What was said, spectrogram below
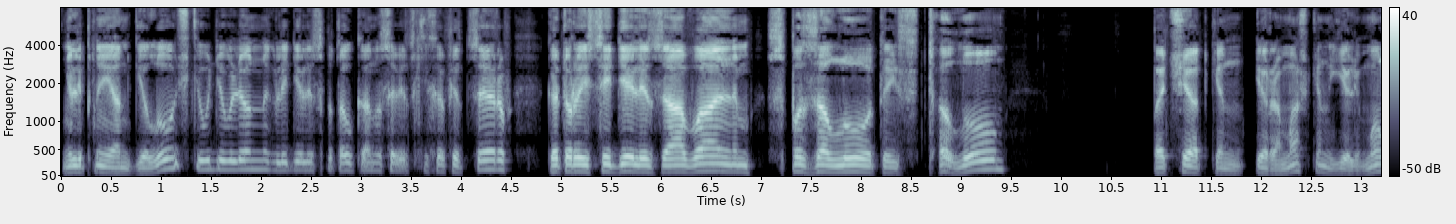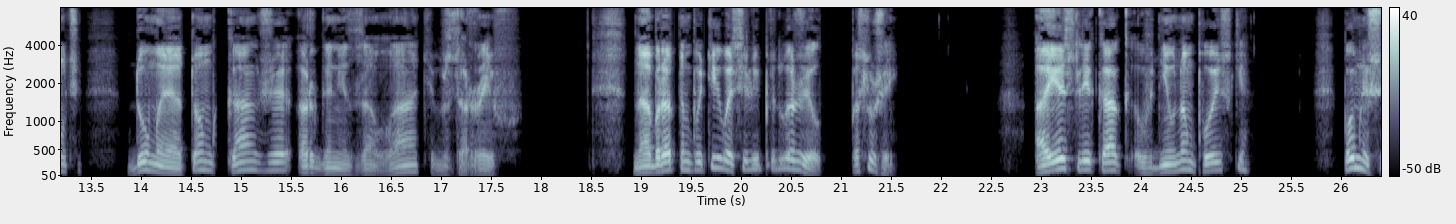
Лепные ангелочки удивленно глядели с потолка на советских офицеров, которые сидели за овальным с позолотой столом. Початкин и Ромашкин ели молча, думая о том, как же организовать взрыв. На обратном пути Василий предложил, — Послушай, а если как в дневном поиске? Помнишь,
